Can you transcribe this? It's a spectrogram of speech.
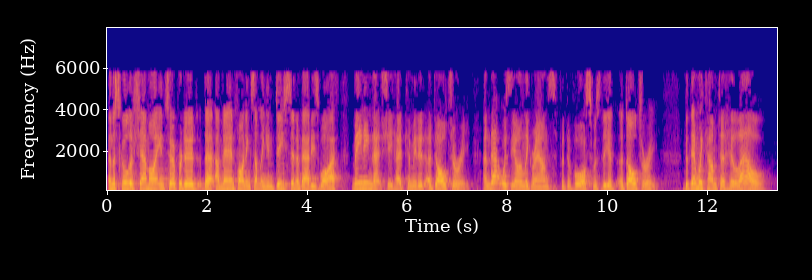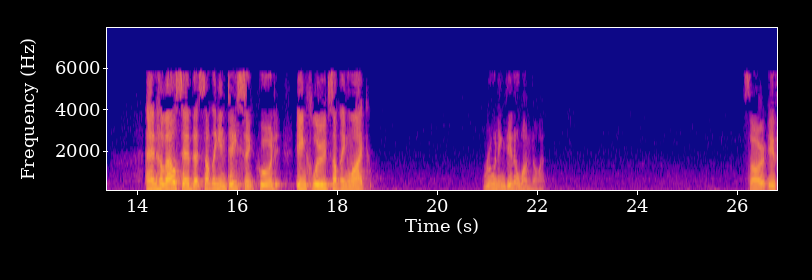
And the school of Shammai interpreted that a man finding something indecent about his wife, meaning that she had committed adultery. And that was the only grounds for divorce, was the adultery. But then we come to Hillel. And Hillel said that something indecent could include something like ruining dinner one night. So if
